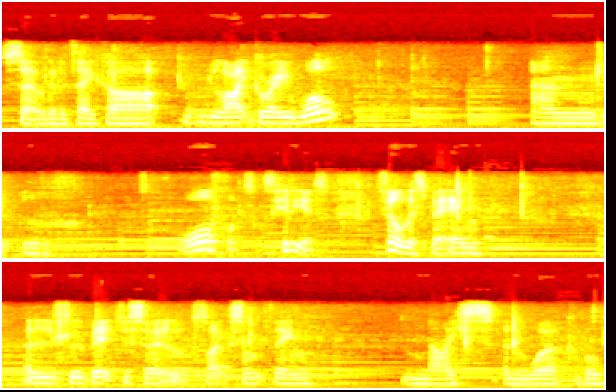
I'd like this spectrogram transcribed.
So we're going to take our light grey wool and ugh, it's awful, it's hideous. Fill this bit in a little bit just so it looks like something nice and workable.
